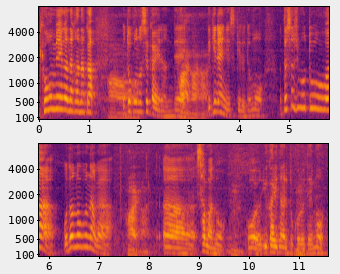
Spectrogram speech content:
共鳴がなかなか男の世界なんでできないんですけれども私の地元は織田信長はいはい。あー様のうん。こうゆかりのあるところでも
